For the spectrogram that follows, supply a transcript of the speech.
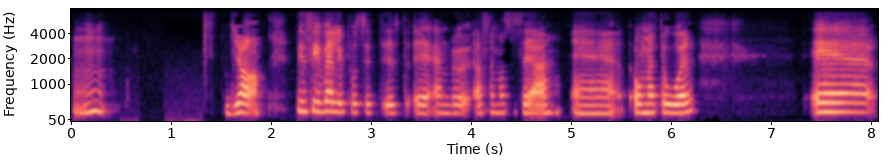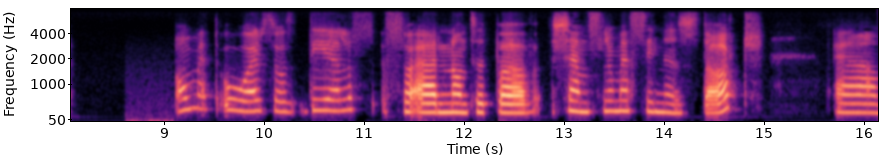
Mm. Ja, det ser väldigt positivt eh, ändå, alltså jag måste säga, eh, om ett år. Eh, om ett år så dels så är det någon typ av känslomässig nystart. Eh,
